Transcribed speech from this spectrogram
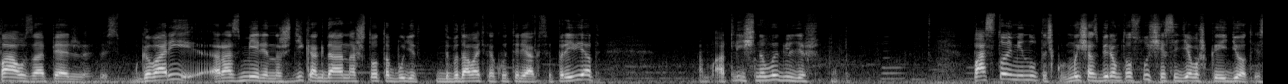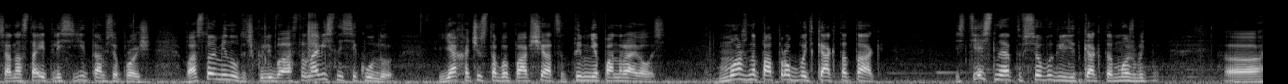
пауза опять же. То есть говори размеренно, жди, когда она что-то будет выдавать какую-то реакцию. Привет, отлично выглядишь. Постой минуточку. Мы сейчас берем тот случай, если девушка идет. Если она стоит или сидит, там все проще. Постой минуточку, либо остановись на секунду. Я хочу с тобой пообщаться, ты мне понравилась. Можно попробовать как-то так. Естественно, это все выглядит как-то, может быть, э,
